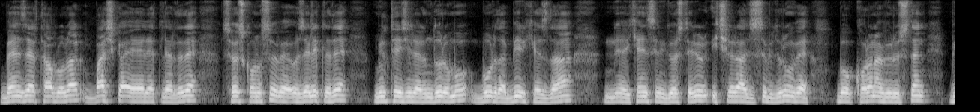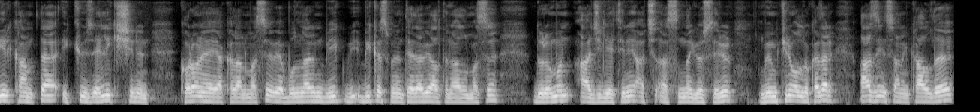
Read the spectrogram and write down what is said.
benzer tablolar başka eyaletlerde de söz konusu ve özellikle de mültecilerin durumu burada bir kez daha e, kendisini gösteriyor. İçleri acısı bir durum ve bu koronavirüsten bir kampta 250 kişinin koronaya yakalanması ve bunların büyük bir kısmının tedavi altına alınması durumun aciliyetini aslında gösteriyor. Mümkün olduğu kadar az insanın kaldığı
